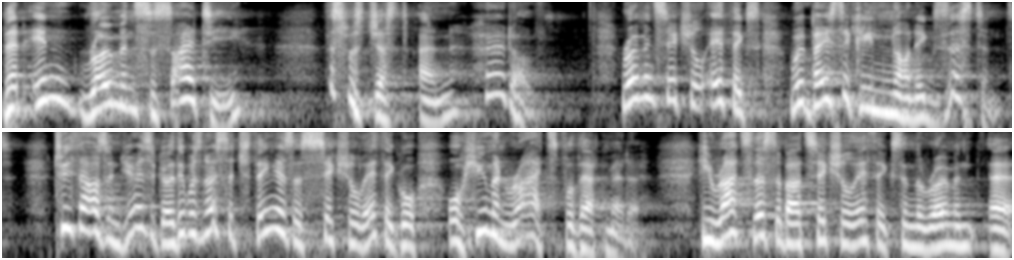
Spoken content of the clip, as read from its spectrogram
that in Roman society, this was just unheard of. Roman sexual ethics were basically non existent. 2,000 years ago, there was no such thing as a sexual ethic or, or human rights for that matter. He writes this about sexual ethics in the Roman uh,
